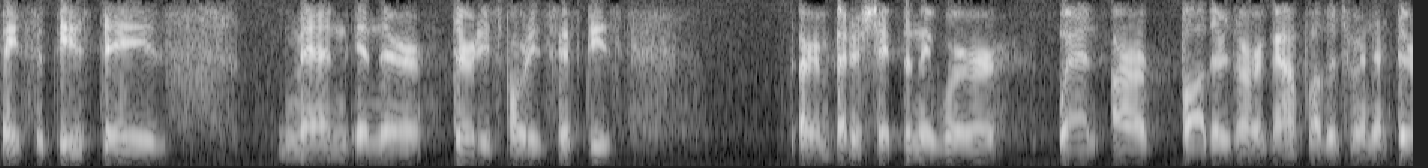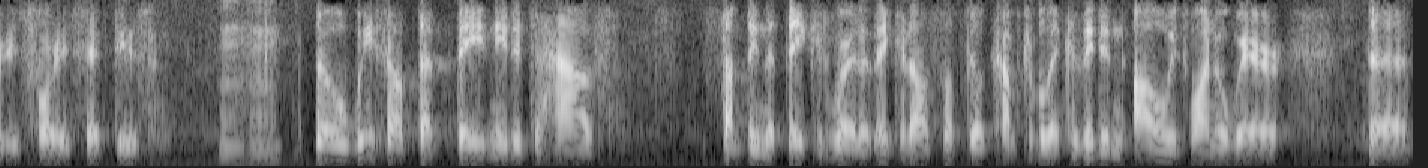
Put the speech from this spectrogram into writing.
face it these days men in their 30s 40s 50s are in better shape than they were when our fathers or our grandfathers were in their 30s 40s 50s mm-hmm. so we felt that they needed to have something that they could wear that they could also feel comfortable in because they didn't always want to wear the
